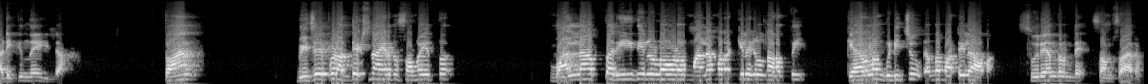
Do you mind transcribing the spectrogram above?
അടിക്കുന്നേ ഇല്ല. താൻ ബി ജെ പിയുടെ അധ്യക്ഷനായിരുന്ന സമയത്ത് വല്ലാത്ത രീതിയിലുള്ള മലമറക്കലുകൾ നടത്തി കേരളം പിടിച്ചു എന്ന മട്ടിലാണ് സുരേന്ദ്രന്റെ സംസാരം.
